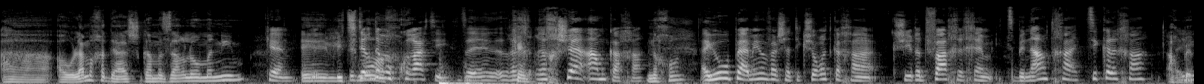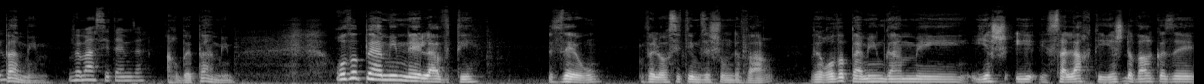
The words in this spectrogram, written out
העולם החדש גם עזר לאומנים כן. אה, לצמוח. יותר דמוקרטי. זה כן. רחשי העם ככה. נכון. היו פעמים אבל שהתקשורת ככה, כשהיא רדפה אחריכם, עצבנה אותך, הציקה לך? הרבה היו? פעמים, ומה עשית עם זה? הרבה פעמים. רוב הפעמים נעלבתי, זהו, ולא עשיתי עם זה שום דבר. ורוב הפעמים גם אה, יש, אה, סלחתי, יש דבר כזה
